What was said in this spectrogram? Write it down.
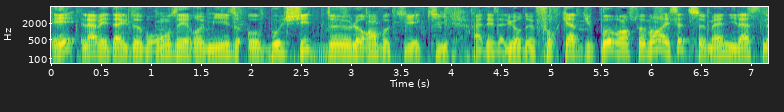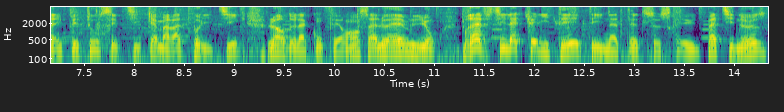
et la médaille de bronze est remise au bullshit de Laurent Vauquier qui a des allures de fourcade du pauvre en et cette semaine il a snipé tous ses petits camarades politiques lors de la conférence à l'EM Lyon. Bref, si l'actualité était une athlète, ce serait une patineuse.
